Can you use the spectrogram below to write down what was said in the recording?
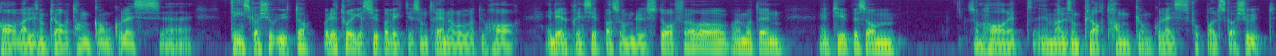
har veldig sånn klare tanker om hvordan eh, ting skal se ut. da. Og Det tror jeg er superviktig som trener òg, at du har en del prinsipper som du står for, og på en måte en, en type som, som har et, en veldig sånn klar tanke om hvordan fotball skal se ut.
